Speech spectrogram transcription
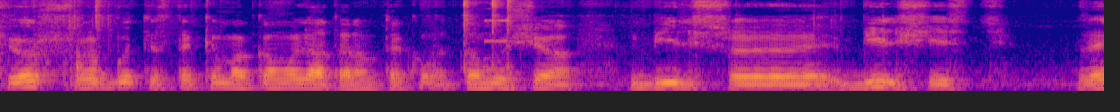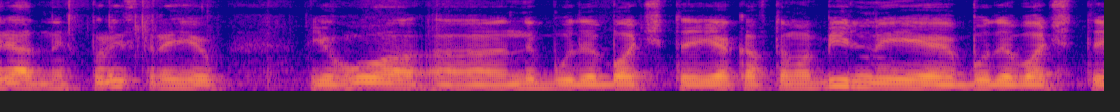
Що ж робити з таким акумулятором? Тому що більш, е, більшість зарядних пристроїв його е, не буде бачити як автомобільний, буде бачити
